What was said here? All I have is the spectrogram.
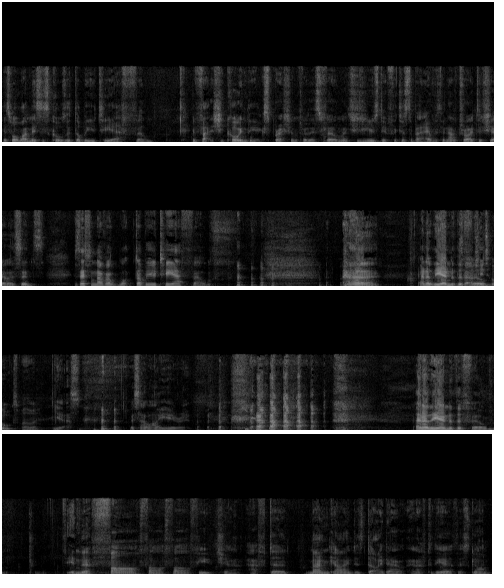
It's what my missus calls a WTF film. In fact, she coined the expression for this film, and she's used it for just about everything I've tried to show her since. Is this another what WTF film? and at the end of the Is that how film, she talks, by the way? yes, that's how I hear it. and at the end of the film, in the far, far, far future, after mankind has died out and after the Earth has gone,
